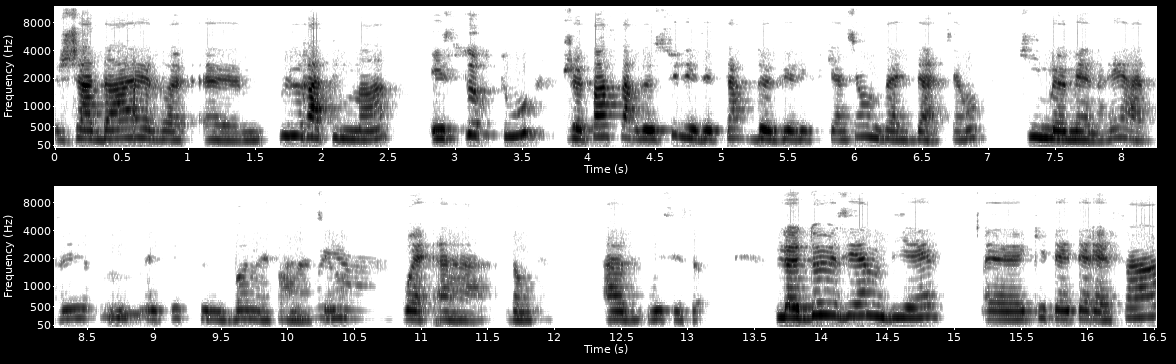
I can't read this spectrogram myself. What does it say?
j'adhère euh, plus rapidement et surtout, je passe par-dessus les étapes de vérification ou de validation qui me mèneraient à dire hum, est-ce que c'est une bonne information? Oui, donc, oui, c'est ça. Le deuxième biais euh, qui est intéressant,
